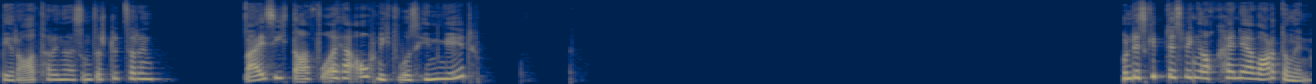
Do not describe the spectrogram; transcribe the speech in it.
Beraterin, als Unterstützerin weiß ich da vorher auch nicht, wo es hingeht. Und es gibt deswegen auch keine Erwartungen.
